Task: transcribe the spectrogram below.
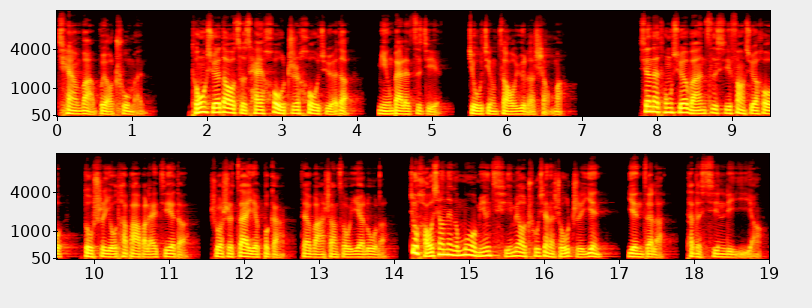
千万不要出门。同学到此才后知后觉的明白了自己究竟遭遇了什么。现在同学晚自习放学后都是由他爸爸来接的，说是再也不敢在晚上走夜路了，就好像那个莫名其妙出现的手指印印在了他的心里一样。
